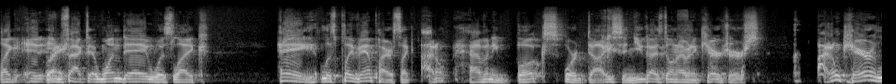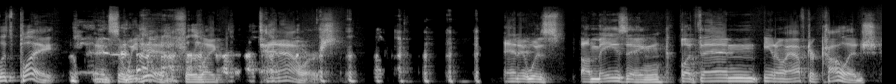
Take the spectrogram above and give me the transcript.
Like, right. in fact, at one day was like, "Hey, let's play Vampire." It's like I don't have any books or dice, and you guys don't have any characters. I don't care. Let's play. And so we did for like 10 hours. And it was amazing. But then, you know, after college,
